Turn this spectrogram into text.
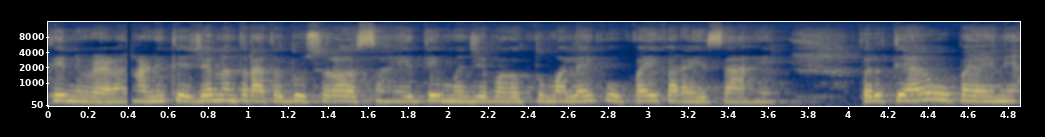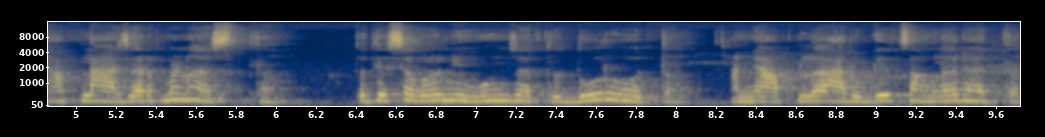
तीन वेळा. आणि त्याच्यानंतर आता दुसरं असं आहे ते म्हणजे बघा तुम्हाला एक उपाय करायचा आहे. तर त्या उपायाने आपलं आजारपण असतं. तर ते सगळं निघून जातं दूर होतं. आणि आपलं आरोग्य चांगलं राहतं.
